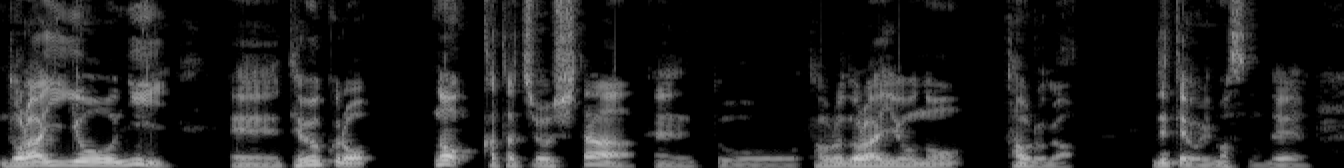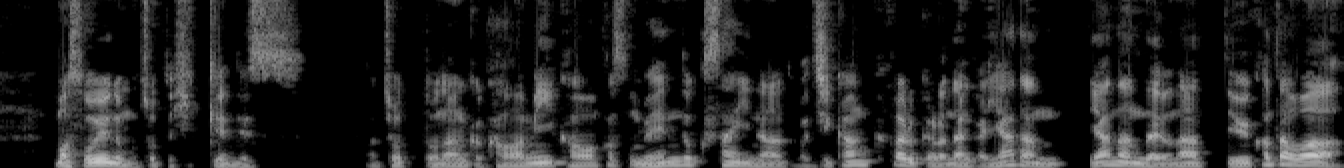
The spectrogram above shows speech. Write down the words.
ドライ用に、えー手袋の形をした、えっ、と、タオルドライ用のタオルが出ておりますので、まあそういうのもちょっと必見です。ちょっとなんか髪乾かすのめんどくさいなとか、時間かかるからなんか嫌だ、嫌なんだよなっていう方は、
